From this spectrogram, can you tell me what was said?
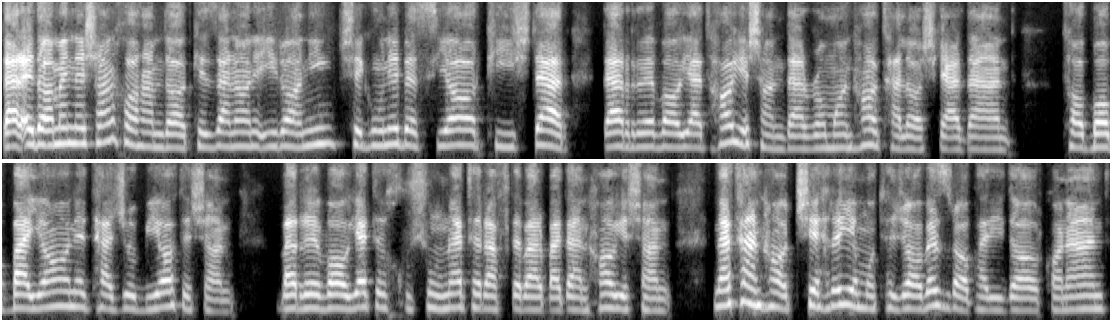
در ادامه نشان خواهم داد که زنان ایرانی چگونه بسیار پیشتر در روایتهایشان در رمانها تلاش کردند تا با بیان تجربیاتشان و روایت خشونت رفته بر بدنهایشان نه تنها چهره متجاوز را پدیدار کنند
